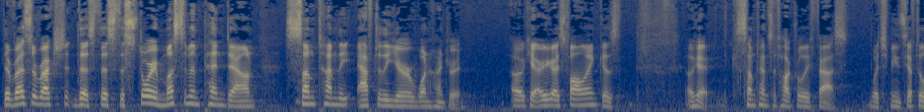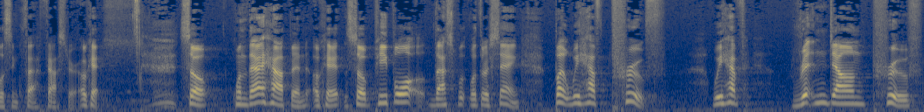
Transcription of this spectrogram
the resurrection, this, this, the story must have been penned down sometime the, after the year 100. Okay, are you guys following? Because okay, sometimes I talk really fast, which means you have to listen fa- faster. Okay, so when that happened, okay, so people, that's what, what they're saying. But we have proof. We have written down proof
